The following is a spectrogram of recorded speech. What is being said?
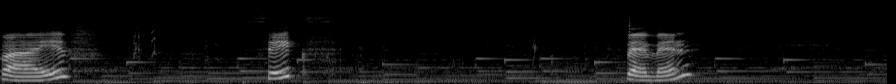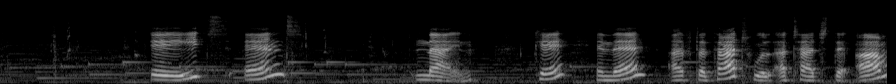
five six seven eight and nine. Okay? And then after that we'll attach the arm.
